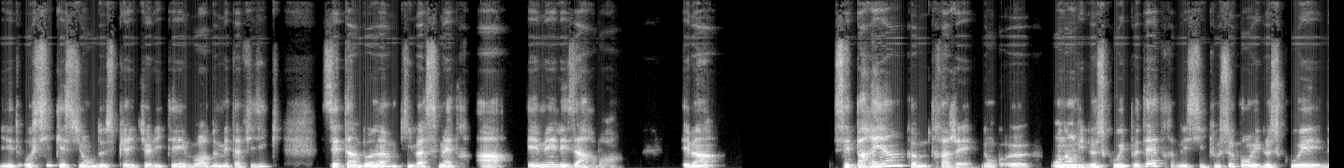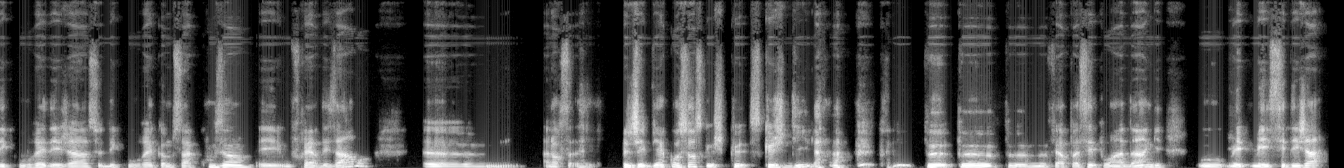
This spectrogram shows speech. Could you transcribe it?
il est aussi question de spiritualité, voire de métaphysique. C'est un bonhomme qui va se mettre à aimer les arbres. Eh bien, c'est pas rien comme trajet. Donc, euh, on a envie de le secouer peut-être, mais si tous ceux qui ont envie de le secouer découvraient déjà, se découvraient comme ça, cousins et, ou frères des arbres, euh, alors ça, j'ai bien conscience que, ce que je dis là peut, me faire passer pour un dingue, mais, c'est déjà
